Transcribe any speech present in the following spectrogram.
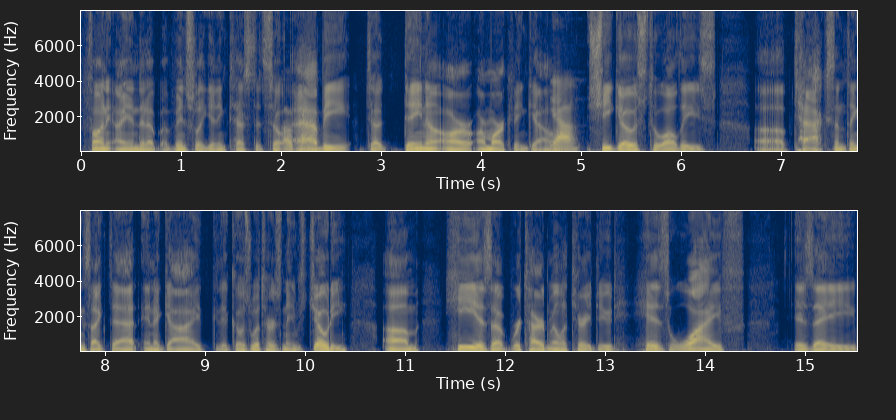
funny. I ended up eventually getting tested. So Okay. Abby, to Dana, our our marketing gal, Yeah. she goes to all these uh, tax and things like that. And a guy that goes with her, his name's Jody. Um, he is a retired military dude. His wife is a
